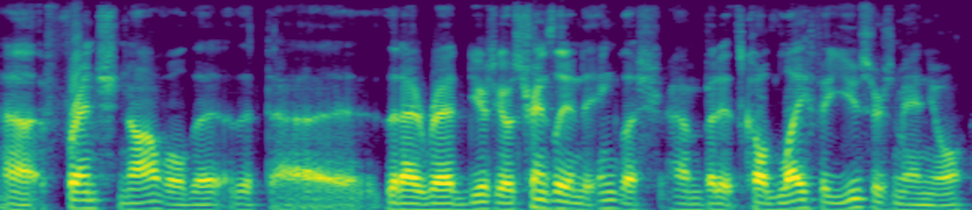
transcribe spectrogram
uh, French novel that that uh, that I read years ago. It was translated into English, um, but it's called Life: A User's Manual.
